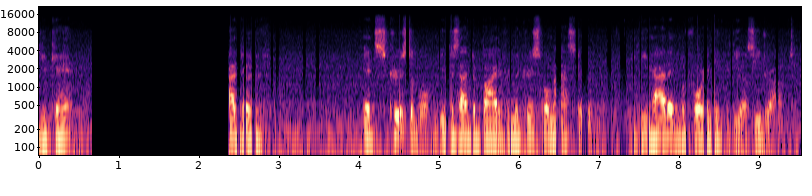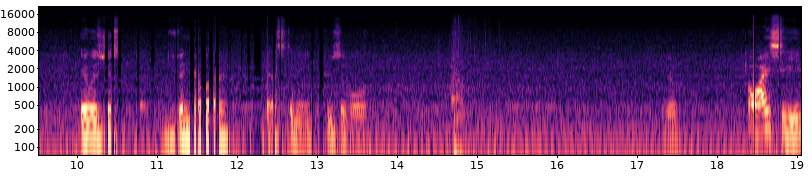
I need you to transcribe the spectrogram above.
You can't. Had to. It's Crucible. You just had to buy it from the Crucible Master. He had it before any of the DLC dropped. It was just vanilla Destiny Crucible. Yep. Oh, I see.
